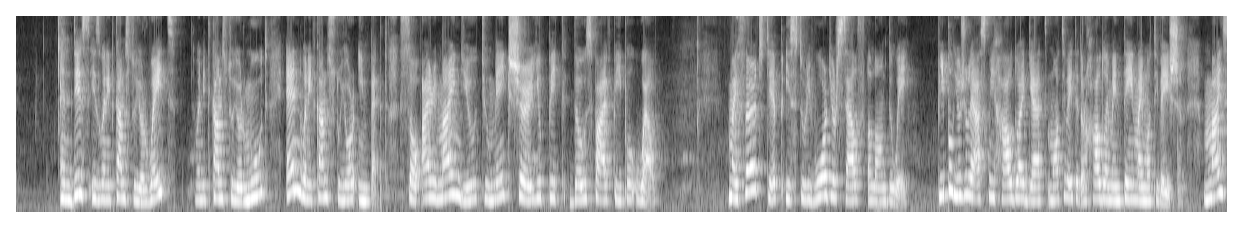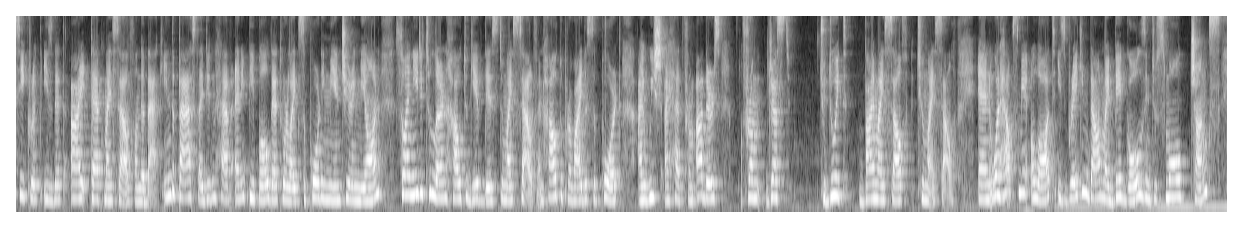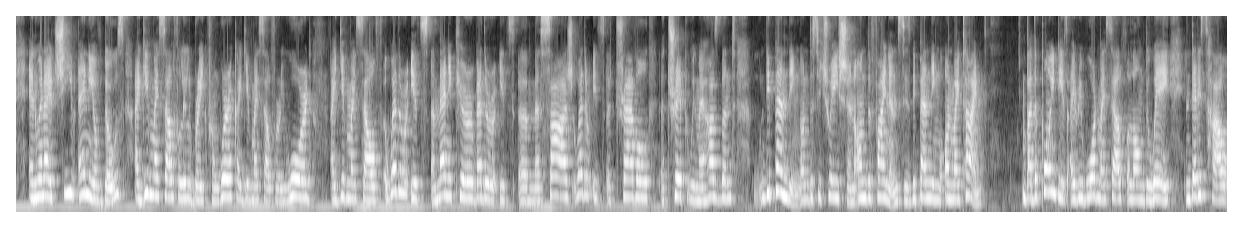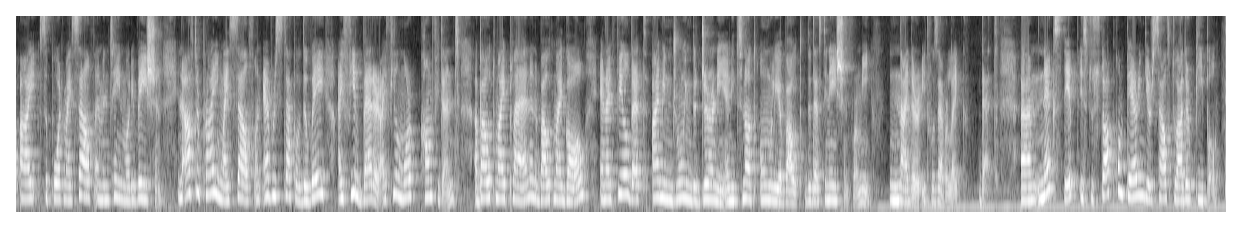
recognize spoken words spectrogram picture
And this is when it comes to your weight, when it comes to your mood, and when it comes to your impact. So I remind you to make sure you pick those five people well. My third tip is to reward yourself along the way. People usually ask me how do I get motivated or how do I maintain my motivation. My secret is that I tap myself on the back. In the past, I didn't have any people that were like supporting me and cheering me on, so I needed to learn how to give this to myself and how to provide the support I wish I had from others from just to do it by myself to myself. And what helps me a lot is breaking down my big goals into small chunks. And when I achieve any of those, I give myself a little break from work, I give myself a reward. I give myself, whether it's a manicure, whether it's a massage, whether it's a travel, a trip with my husband, depending on the situation, on the finances, depending on my time but the point is i reward myself along the way and that is how i support myself and maintain motivation. And after priding myself on every step of the way i feel better. I feel more confident about my plan and about my goal and i feel that i'm enjoying the journey and it's not only about the destination for me. Neither it was ever like that. Um, next tip is to stop comparing yourself to other people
